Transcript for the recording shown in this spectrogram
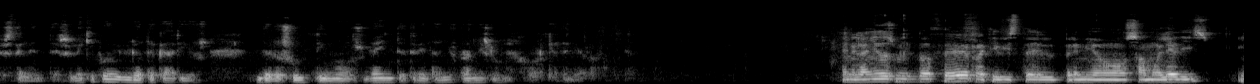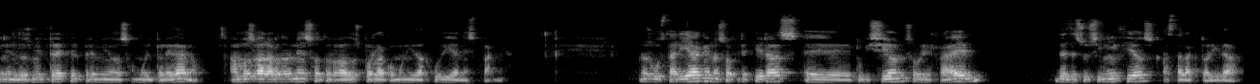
excelentes. El equipo de bibliotecarios de los últimos 20, 30 años para mí es lo mejor que ha tenido la facultad. En el año 2012 recibiste el premio Samuel Edis y en el 2013 el premio Samuel Toledano, ambos galardones otorgados por la comunidad judía en España. Nos gustaría que nos ofrecieras eh, tu visión sobre Israel desde sus inicios hasta la actualidad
